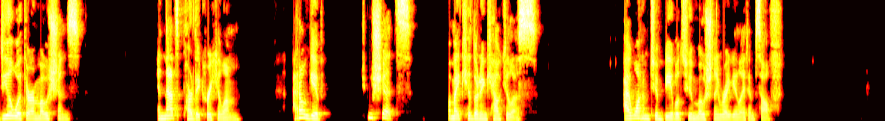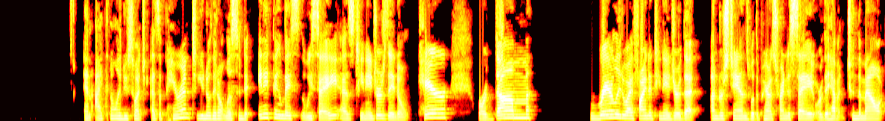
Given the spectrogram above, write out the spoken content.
deal with their emotions. And that's part of the curriculum. I don't give two shits about my kid learning calculus. I want him to be able to emotionally regulate himself and I can only do so much. As a parent, you know, they don't listen to anything they we say as teenagers. They don't care. We're dumb. Rarely do I find a teenager that understands what the parent's trying to say, or they haven't tuned them out,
